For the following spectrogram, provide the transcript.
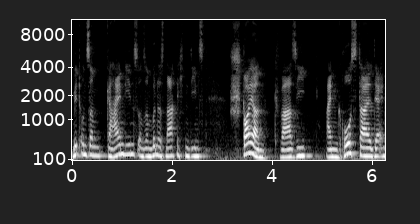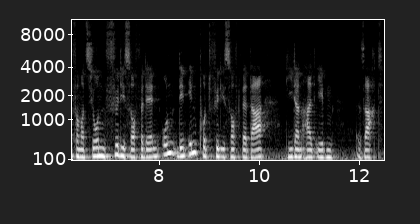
mit unserem Geheimdienst, unserem Bundesnachrichtendienst steuern quasi einen Großteil der Informationen für die Software, den, den Input für die Software da, die dann halt eben sagt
